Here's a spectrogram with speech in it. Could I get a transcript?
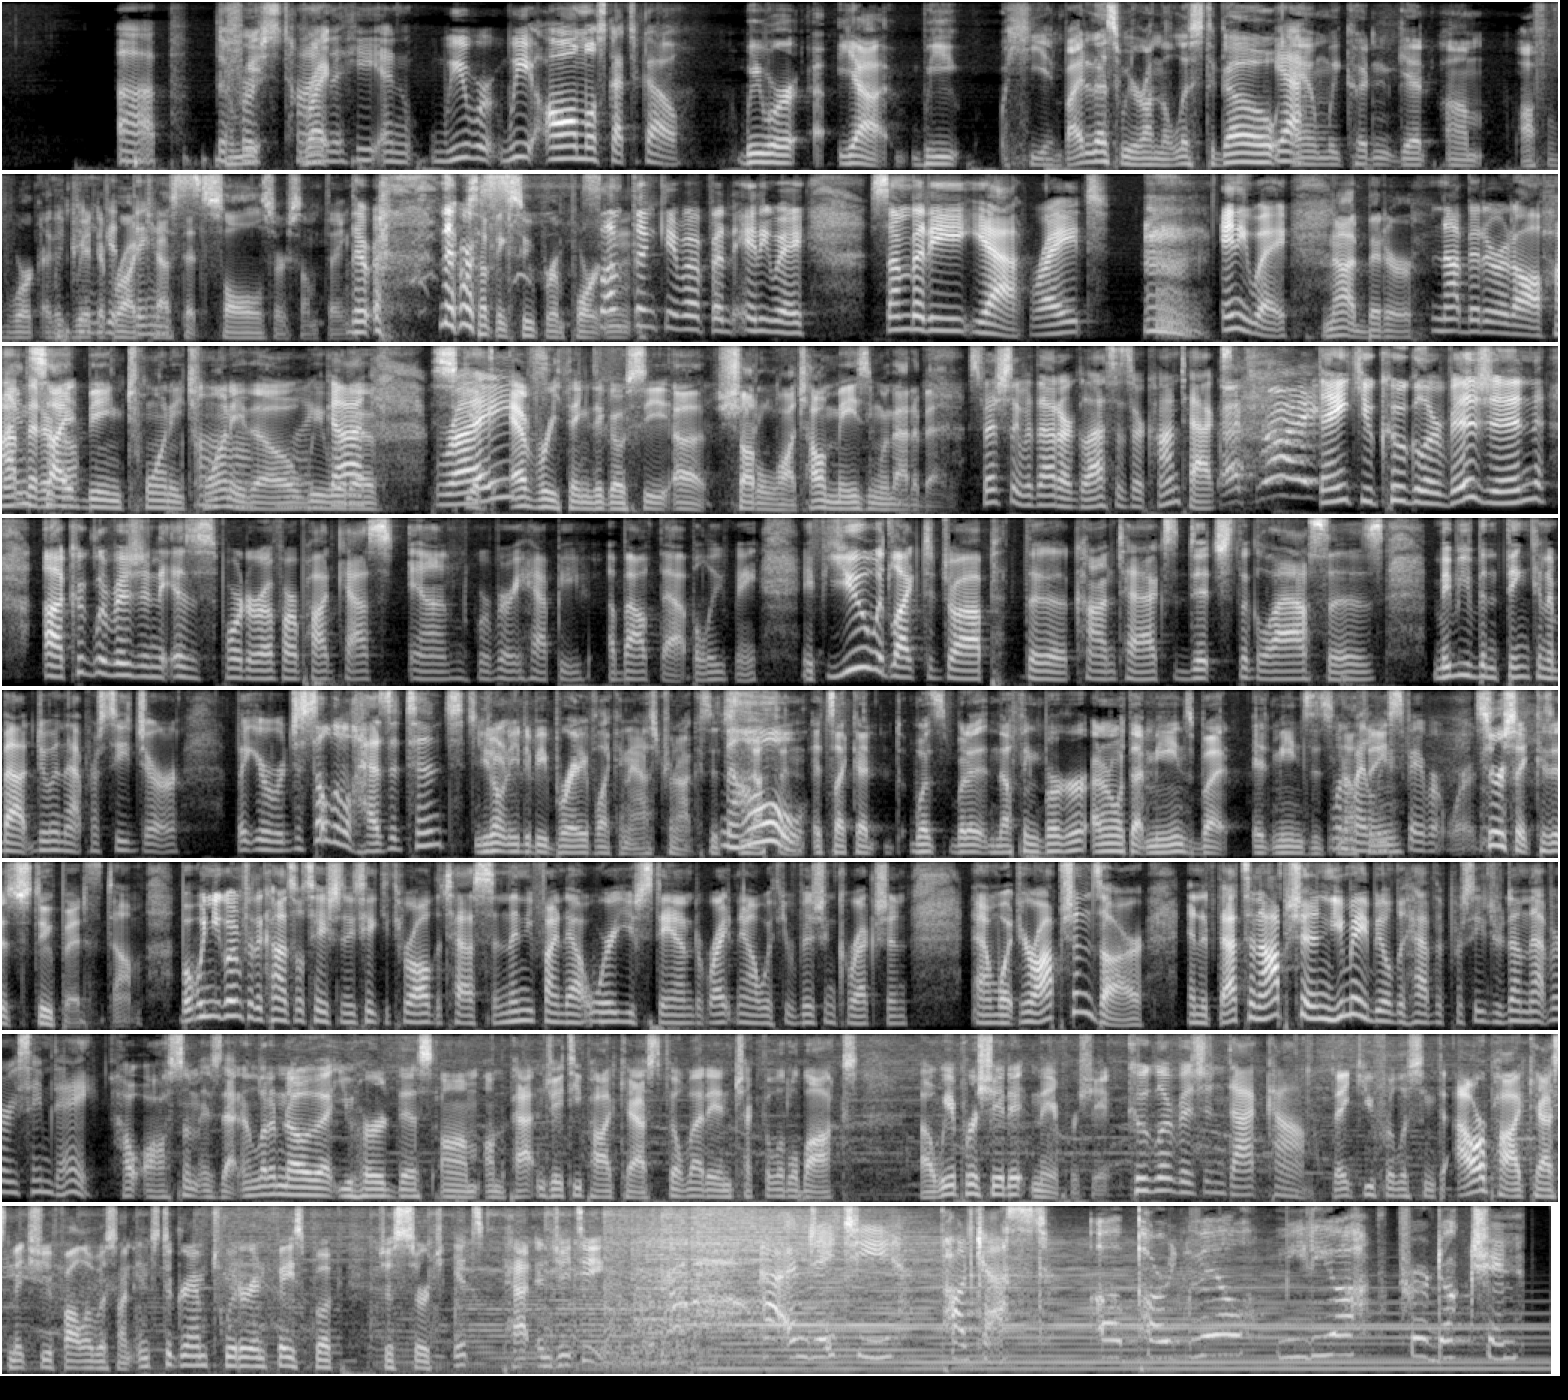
up the And we- first time right. that he and we were we almost got to go. We were, uh, yeah, we he invited us. We were on the list to go, Yeah. and we couldn't get um off of work. I think we, had to broadcast things- at Saul's or something. There, there was Something super important. Something came up and anyway, somebody, yeah, right. Anyway, Not bitter. not bitter at all. Not bitter at all. Hindsight being 2020, Oh, though, we God. would have skipped Right? everything to go see a shuttle launch. How amazing would that have been? especially without our glasses or contacts. That's right. Thank you, Kugler Vision. Uh, Kugler Vision is a supporter of our podcast, and we're very happy about that. Believe me. If you would like to drop the contacts, ditch the glasses, maybe you've been thinking about doing that procedure, but you're just a little hesitant. You don't need to be brave like an astronaut because it's No. nothing. It's like a what's what a nothing burger. I don't know what that means, but it means it's One of my least favorite words. Seriously, because it's stupid. It's dumb. But when you go in for the consultation, they take you through all the tests and then you find out where you stand right now with your vision correction and what your options are. And if that's an option, you may be able to have the procedure done that very same day. How awesome is that? And let them know that you heard this um, on the Pat and JT podcast. Fill that in. Check the little box. Uh, we appreciate it, and they appreciate it. KuglerVision.com. Thank you for listening to our podcast. Make sure you follow us on Instagram, Twitter, and Facebook. Just search It's Pat and JT. Pat and JT Podcast. A Parkville Media Production.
